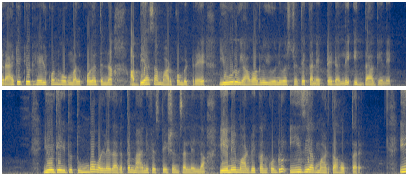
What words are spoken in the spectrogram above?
ಗ್ರ್ಯಾಟಿಟ್ಯೂಡ್ ಹೇಳ್ಕೊಂಡು ಹೋಗಿ ಮಲ್ಕೊಳ್ಳೋದನ್ನು ಅಭ್ಯಾಸ ಮಾಡ್ಕೊಂಬಿಟ್ರೆ ಇವರು ಯಾವಾಗಲೂ ಯೂನಿವರ್ಸ್ ಜೊತೆ ಕನೆಕ್ಟೆಡಲ್ಲಿ ಇದ್ದಾಗೇನೆ. ಇವ್ರಿಗೆ ಇದು ತುಂಬ ಒಳ್ಳೆಯದಾಗತ್ತೆ ಮ್ಯಾನಿಫೆಸ್ಟೇಷನ್ಸಲ್ಲೆಲ್ಲ ಏನೇ ಮಾಡ್ಬೇಕು ಅಂದ್ಕೊಂಡ್ರು ಈಸಿಯಾಗಿ ಮಾಡ್ತಾ ಹೋಗ್ತಾರೆ. ಈ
